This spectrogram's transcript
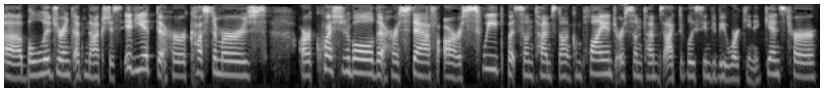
uh, belligerent, obnoxious idiot. That her customers are questionable. That her staff are sweet but sometimes non-compliant, or sometimes actively seem to be working against her.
